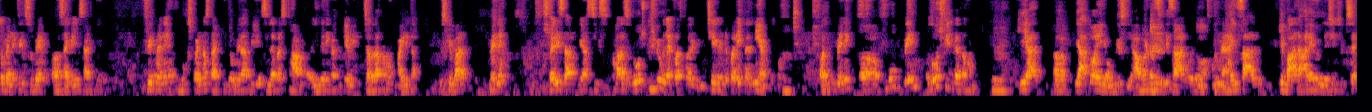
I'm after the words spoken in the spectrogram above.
तो मैंने फिर सुबह साइकिलिंग स्टार्ट की फिर मैंने बुक्स पढ़ना स्टार्ट की जो मेरा अभी सिलेबस था इंजीनियरिंग का क्योंकि अभी चल रहा था ना था। उसके बाद मैंने स्टडी स्टार्ट किया सिक्स हार्स रोज कुछ भी हो जाए फ़र्स्ट की छह घंटे पढ़ाई करनी है अपने को। और मैंने वो पेन रोज फील करता था कि यार याद तो आएगी ऑब्वियसली आप हम्म, के साथ वो तो तुम होता है। ढाई साल के बाद आ रहे हो रिलेशनशिप से।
